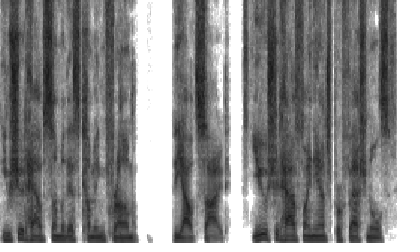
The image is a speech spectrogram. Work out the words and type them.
you should have some of this coming from the outside. You should have financial professionals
